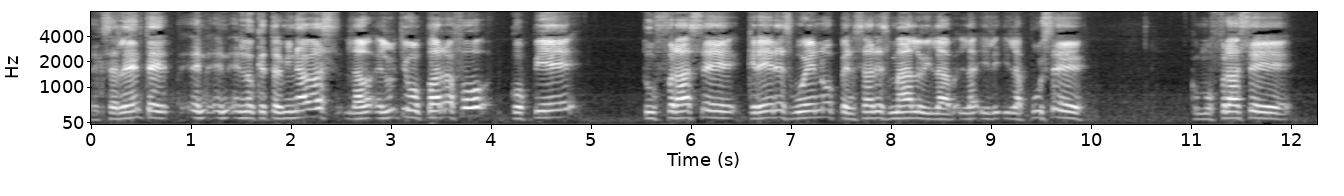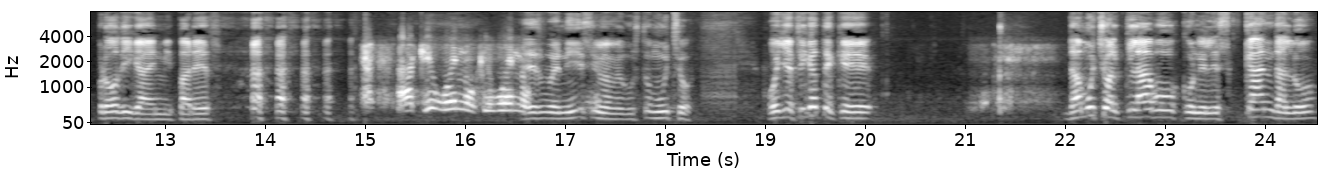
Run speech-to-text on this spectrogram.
Excelente. En, en, lo que terminabas, el último párrafo, copié tu frase, creer es bueno, pensar es malo, y la, y, la puse como frase pródiga en mi pared. ah, qué bueno, qué bueno. Es buenísima, me gustó mucho. Oye, fíjate que da mucho al clavo con el escándalo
